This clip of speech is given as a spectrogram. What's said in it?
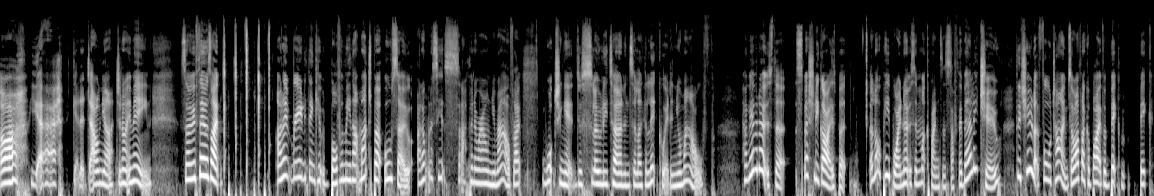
oh, yeah, get it down, yeah. Do you know what I mean? So if there was like, I don't really think it would bother me that much, but also I don't want to see it slapping around your mouth, like watching it just slowly turn into like a liquid in your mouth. Have you ever noticed that, especially guys, but a lot of people I notice in mukbangs and stuff, they barely chew. They chew like four times. So I have like a bite of a big, big,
